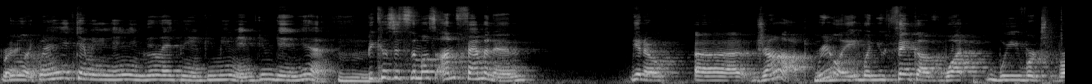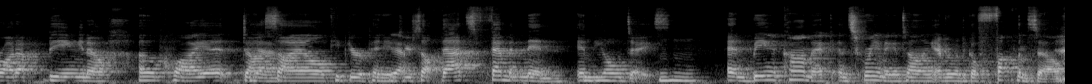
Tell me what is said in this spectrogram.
Right. people like, well, it's coming, lesbian, comedian, yeah, mm-hmm. because it's the most unfeminine, you know, uh, job. Mm-hmm. Really, when you think of what we were brought up being, you know, oh, quiet, docile, keep your opinion Yeah. to yourself. That's feminine in the mm-hmm. old days. And being a comic and screaming and telling everyone to go fuck themselves,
